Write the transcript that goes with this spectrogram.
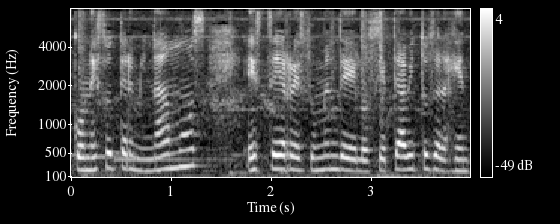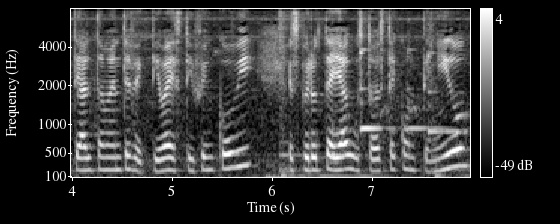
Con esto terminamos este resumen de los siete hábitos de la gente altamente efectiva de Stephen Covey. Espero te haya gustado este contenido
